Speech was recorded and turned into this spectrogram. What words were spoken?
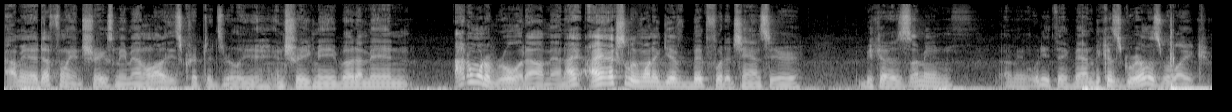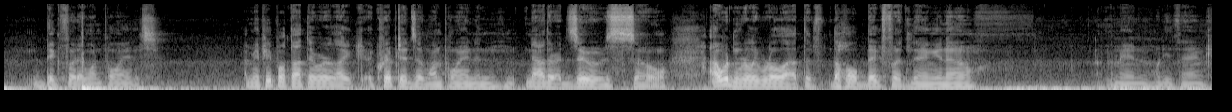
I mean, it definitely intrigues me, man. A lot of these cryptids really intrigue me, but I mean, I don't want to rule it out, man. I, I actually want to give Bigfoot a chance here because I mean, I mean, what do you think, man? Because gorillas were like Bigfoot at one point. I mean, people thought they were like cryptids at one point, and now they're at zoos. So I wouldn't really rule out the the whole Bigfoot thing, you know. I mean, what do you think?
